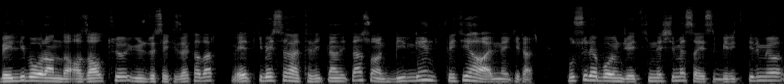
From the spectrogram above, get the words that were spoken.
belli bir oranda azaltıyor %8'e kadar ve etki 5 sefer tetiklendikten sonra birliğin fethi haline girer. Bu süre boyunca etkinleştirme sayısı biriktirmiyor.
